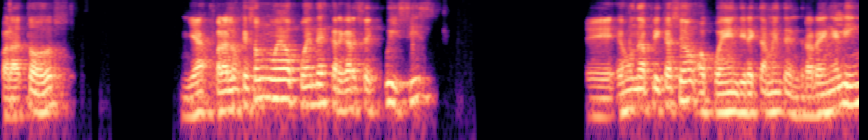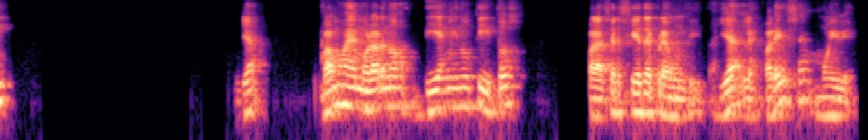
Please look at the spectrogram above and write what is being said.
Para todos. Ya, para los que son nuevos pueden descargarse Quizzes. Eh, es una aplicación o pueden directamente entrar en el link. Ya. Vamos a demorarnos 10 minutitos para hacer siete preguntitas. ¿Ya? ¿Les parece? Muy bien.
